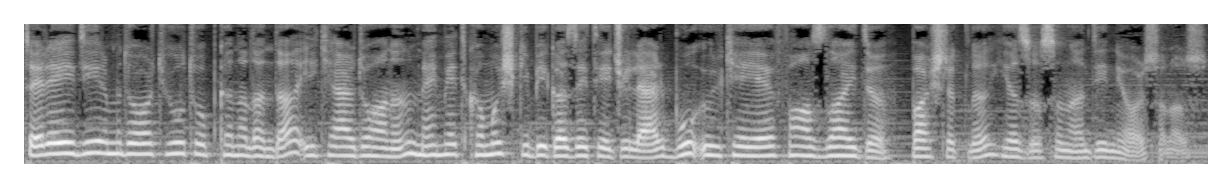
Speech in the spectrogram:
TR24 YouTube kanalında İlker Doğan'ın Mehmet Kamış gibi gazeteciler bu ülkeye fazlaydı başlıklı yazısını dinliyorsunuz.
